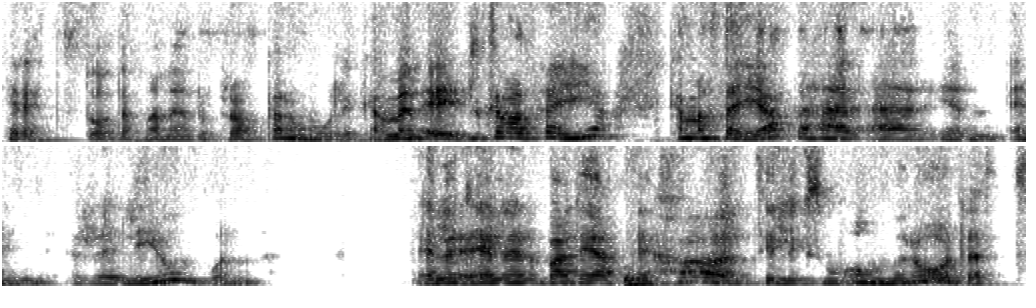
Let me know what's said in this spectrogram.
krets då, där man ändå pratar om olika. Men eh, ska man säga, kan man säga att det här är en, en religion? Eller, eller bara det att det hör till liksom området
